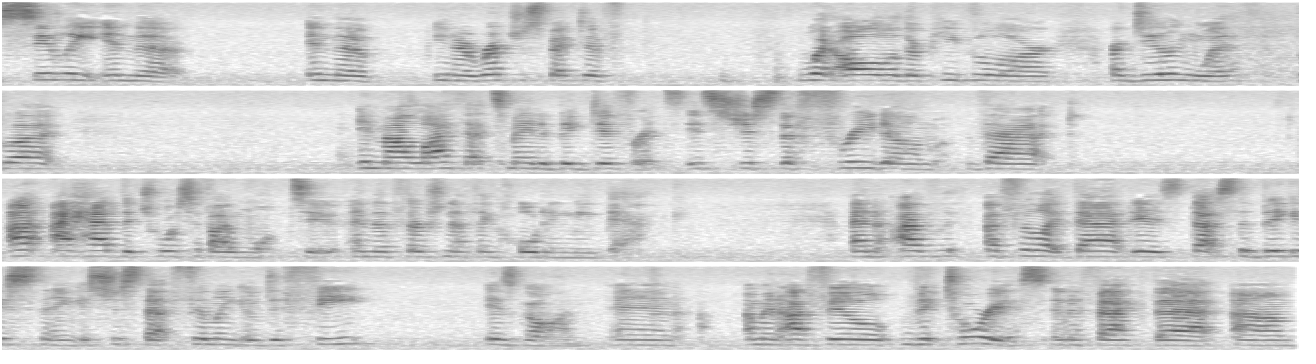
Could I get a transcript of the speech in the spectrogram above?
silly in the in the you know retrospective what all other people are are dealing with, but in my life that's made a big difference. It's just the freedom that I, I have the choice if I want to, and that there's nothing holding me back. And I, I feel like that is that's the biggest thing. It's just that feeling of defeat is gone, and I mean I feel victorious in the fact that um,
